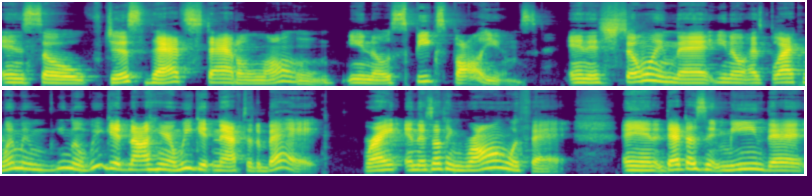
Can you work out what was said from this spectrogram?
And so just that stat alone, you know, speaks volumes. And it's showing that, you know, as black women, you know, we getting out here and we getting after the bag, right? And there's nothing wrong with that. And that doesn't mean that,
